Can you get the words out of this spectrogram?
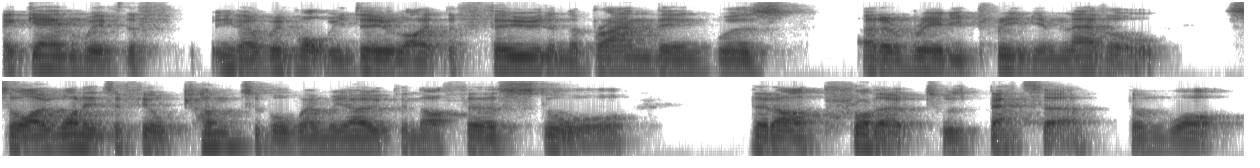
Again, with the you know with what we do, like the food and the branding was at a really premium level. So I wanted to feel comfortable when we opened our first store that our product was better than what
